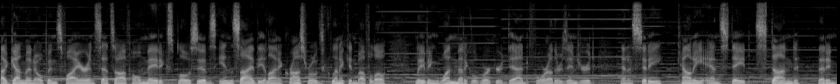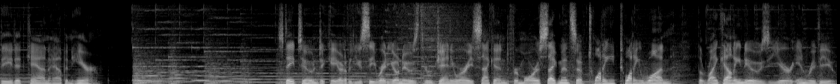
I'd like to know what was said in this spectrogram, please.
A gunman opens fire and sets off homemade explosives inside the Allina Crossroads Clinic in Buffalo, leaving one medical worker dead, four others injured, and a city, county, and state stunned that indeed it can happen here. Stay tuned to KRWC Radio News through January 2nd for more segments of 2021, the Wright County News Year in Review.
